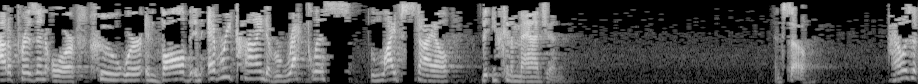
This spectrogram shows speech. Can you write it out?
out of prison or who were involved in every kind of reckless lifestyle that you can imagine. And so, how is it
